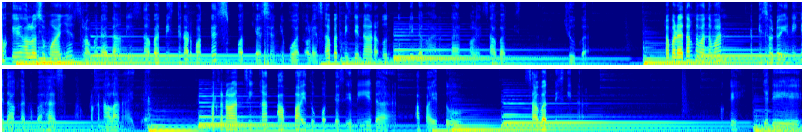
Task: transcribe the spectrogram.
Oke, halo semuanya. Selamat datang di Sahabat Mistinar Podcast, podcast yang dibuat oleh Sahabat Mistinar untuk didengarkan oleh Sahabat Mistinar juga. Selamat datang teman-teman. Episode ini kita akan membahas tentang perkenalan aja. Perkenalan singkat apa itu podcast ini dan apa itu Sahabat Mistinar. Oke, jadi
